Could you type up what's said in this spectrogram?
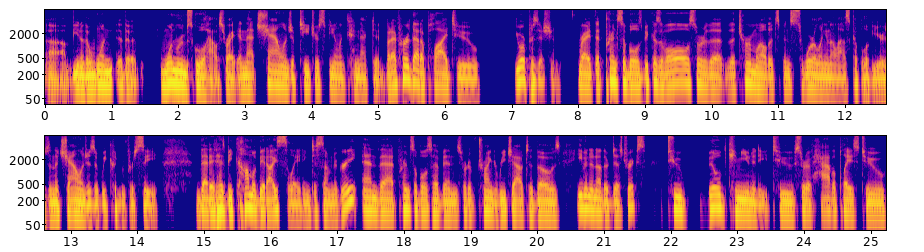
um, you know the one the one room schoolhouse right? And that challenge of teachers feeling connected. But i've heard that applied to your position right? That principals because of all sort of the the turmoil that's been swirling in the last couple of years and the challenges that we couldn't foresee that it has become a bit isolating to some degree and that principals have been sort of trying to reach out to those even in other districts to build community to sort of have a place to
